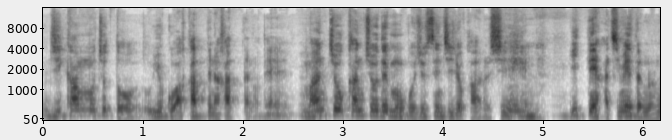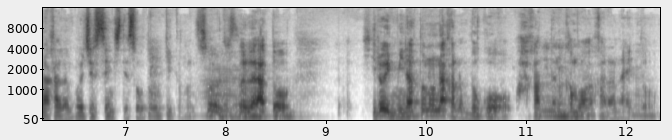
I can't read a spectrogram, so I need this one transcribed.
時間もちょっとよく分かってなかったので、満潮干潮でもう50センチ以上変わるし、1.8メートルの中の50センチって相当大きいと思うんです。そうです。それあと広い港の中のどこを測ったのかもわからないと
